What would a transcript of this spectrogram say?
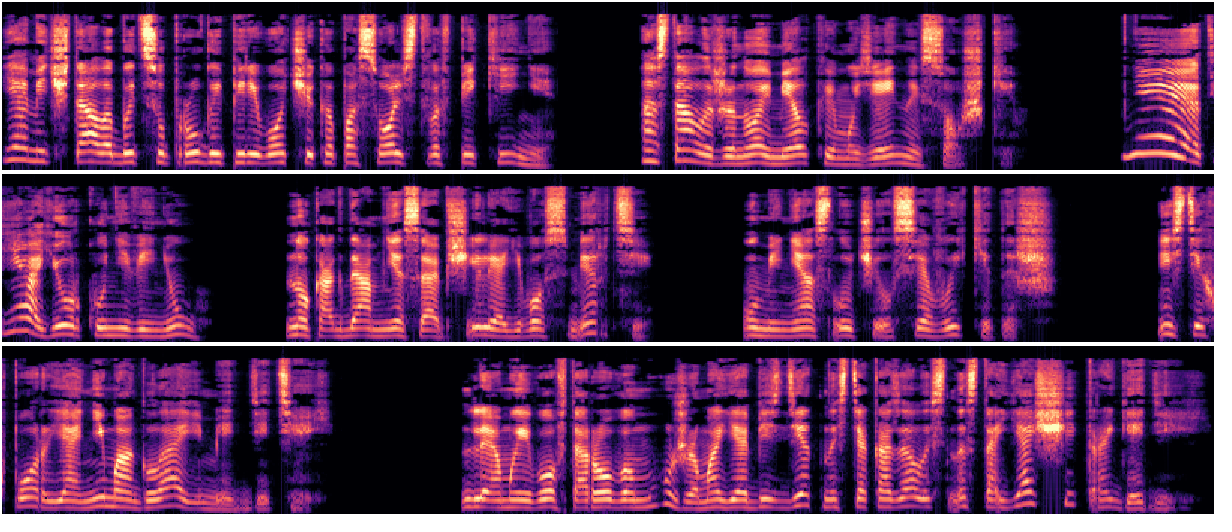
Я мечтала быть супругой переводчика посольства в Пекине, а стала женой мелкой музейной сошки. Нет, я Юрку не виню, но когда мне сообщили о его смерти, у меня случился выкидыш. И с тех пор я не могла иметь детей. Для моего второго мужа моя бездетность оказалась настоящей трагедией.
